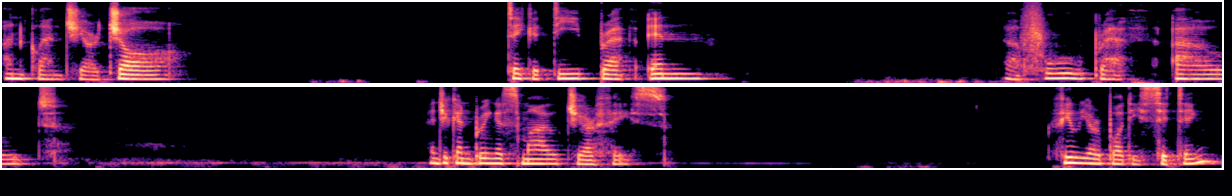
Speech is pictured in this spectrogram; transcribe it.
Unclench your jaw. Take a deep breath in a full breath out. And you can bring a smile to your face. Feel your body sitting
